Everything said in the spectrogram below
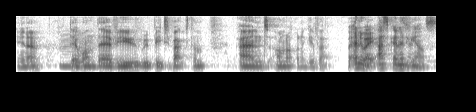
You know, they want mm. their view repeated back to them, and I'm not going to give that. But anyway, ask anything else.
